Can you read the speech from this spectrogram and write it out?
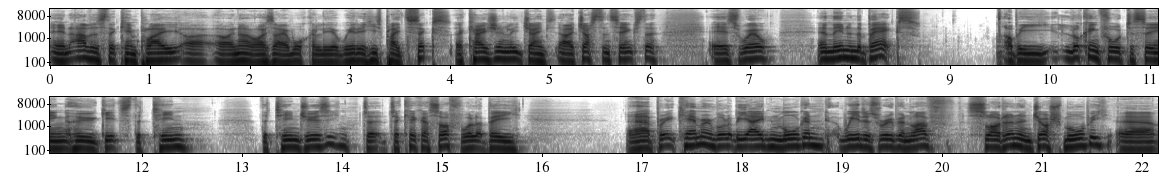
and others that can play. Uh, I know Isaiah Walker Leawere, he's played six occasionally, James uh, Justin Sangster as well. And then in the backs, I'll be looking forward to seeing who gets the 10, the 10 jersey to, to kick us off. Will it be uh, Brett Cameron? Will it be Aidan Morgan? Where does Ruben Love slot in? And Josh Moorby? Uh,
